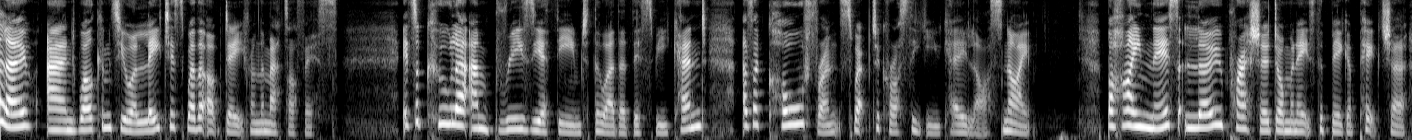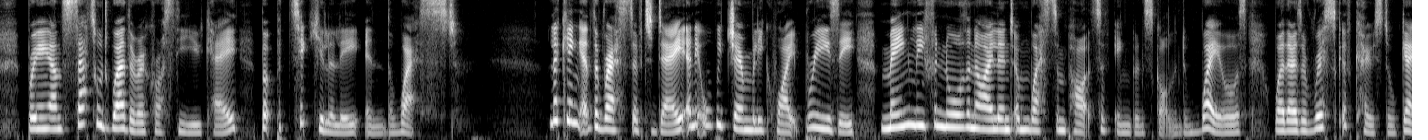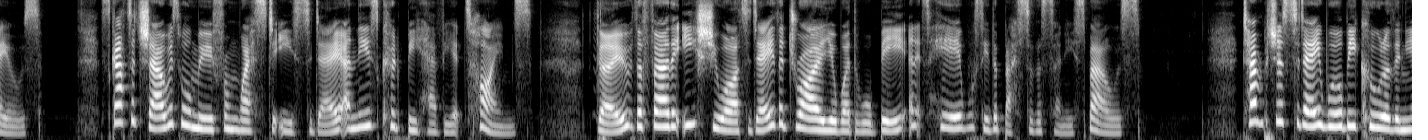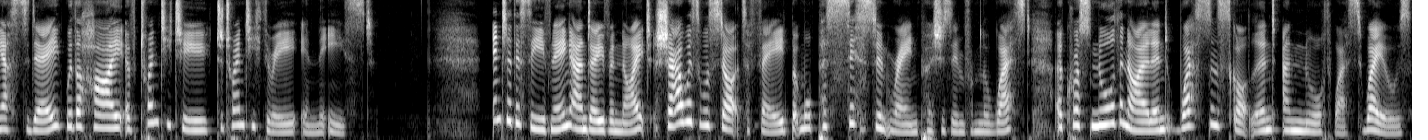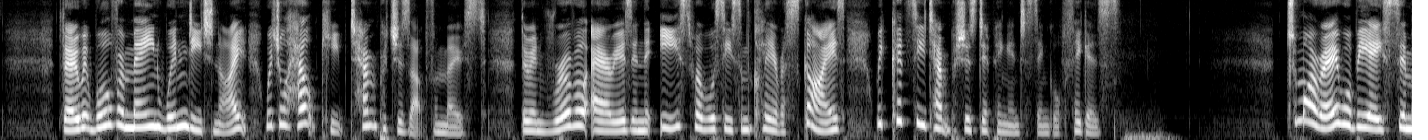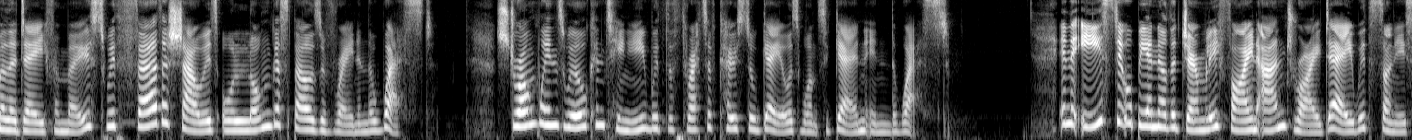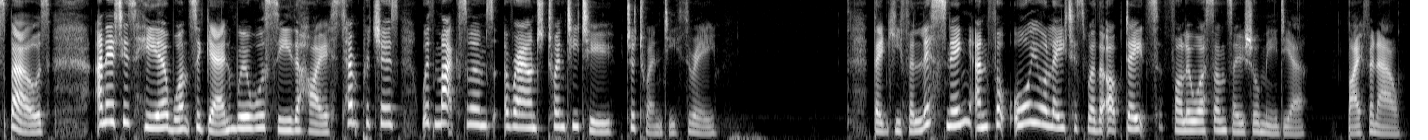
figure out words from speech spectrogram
Hello, and welcome to your latest weather update from the Met Office. It's a cooler and breezier theme to the weather this weekend as a cold front swept across the UK last night. Behind this, low pressure dominates the bigger picture, bringing unsettled weather across the UK, but particularly in the west. Looking at the rest of today, and it will be generally quite breezy, mainly for Northern Ireland and western parts of England, Scotland, and Wales, where there's a risk of coastal gales. Scattered showers will move from west to east today, and these could be heavy at times. Though, the further east you are today, the drier your weather will be, and it's here we'll see the best of the sunny spells. Temperatures today will be cooler than yesterday, with a high of 22 to 23 in the east. Into this evening and overnight, showers will start to fade, but more persistent rain pushes in from the west across Northern Ireland, Western Scotland, and Northwest Wales. Though it will remain windy tonight, which will help keep temperatures up for most. Though in rural areas in the east, where we'll see some clearer skies, we could see temperatures dipping into single figures. Tomorrow will be a similar day for most, with further showers or longer spells of rain in the west. Strong winds will continue with the threat of coastal gales once again in the west. In the east, it will be another generally fine and dry day with sunny spells, and it is here once again we will see the highest temperatures with maximums around 22 to 23. Thank you for listening, and for all your latest weather updates, follow us on social media. Bye for now.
